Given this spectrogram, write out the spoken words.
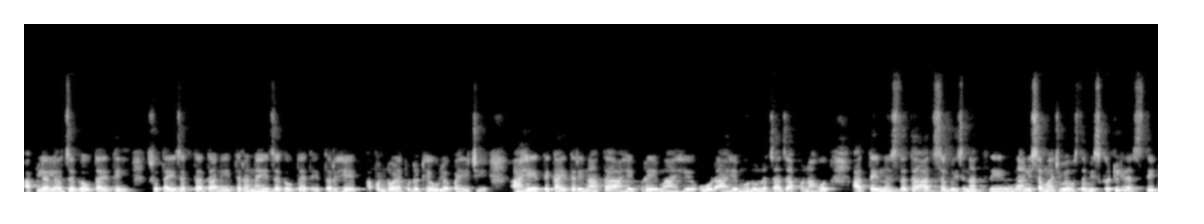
आपल्याला जगवता येते. स्वतःही जगतात आणि इतरांनाही जगवता येते. तर हे आपण डोळ्यापुढे ठेवलं पाहिजे. आहे ते काहीतरी नातं आहे प्रेम आहे ओढ आहे म्हणूनच आज आपण आहोत. आज ते नसतं तर आज सगळीच नाती आणि समाजव्यवस्था विस्कटली असते.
